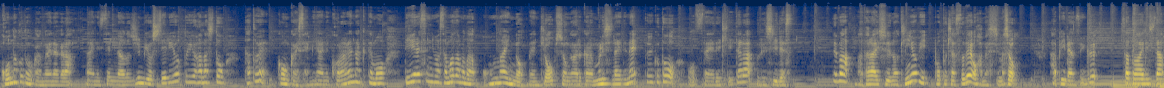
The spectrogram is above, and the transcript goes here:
こんなことを考えながら来日セミナーの準備をしているよという話と、たとえ今回セミナーに来られなくても、DLS には様々なオンラインの勉強オプションがあるから無理しないでねということをお伝えできていたら嬉しいです。では、また来週の金曜日、ポッドキャストでお話ししましょう。ハッピーランシング、佐藤愛でした。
